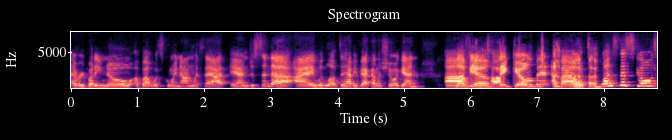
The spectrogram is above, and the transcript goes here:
everybody know about what's going on with that. And Jacinda, I would love to have you back on the show again. Um, love you. Thank you. A little bit about once this goes,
